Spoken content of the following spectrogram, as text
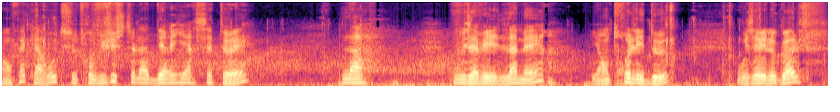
En fait, la route se trouve juste là derrière cette haie. Là, vous avez la mer. Et entre les deux, vous avez le golf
